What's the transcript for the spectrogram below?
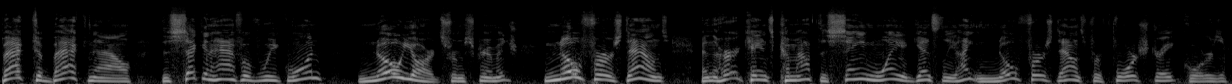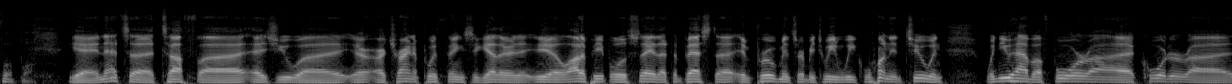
back to back now. The second half of week one, no yards from scrimmage, no first downs, and the Hurricanes come out the same way against Lehighton. No first downs for four straight quarters of football. Yeah, and that's uh, tough uh, as you uh, are trying to put things together. Yeah, a lot of people say that the best uh, improvements are between week one and two, and when you have a four uh, quarter uh,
